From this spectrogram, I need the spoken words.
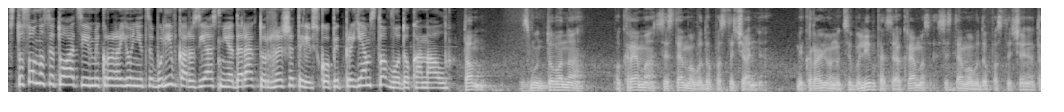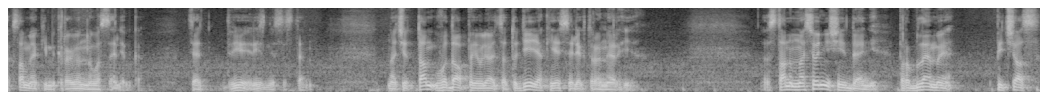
Стосовно ситуації в мікрорайоні Цибулівка роз'яснює директор Решетилівського підприємства Водоканал. Там змонтована окрема система водопостачання. Мікрорайону Цибулівка це окрема система водопостачання, так само, як і мікрорайон Новоселівка. Це дві різні системи. Значить, там вода з'являється тоді, як є електроенергія. Станом на сьогоднішній день проблеми під час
